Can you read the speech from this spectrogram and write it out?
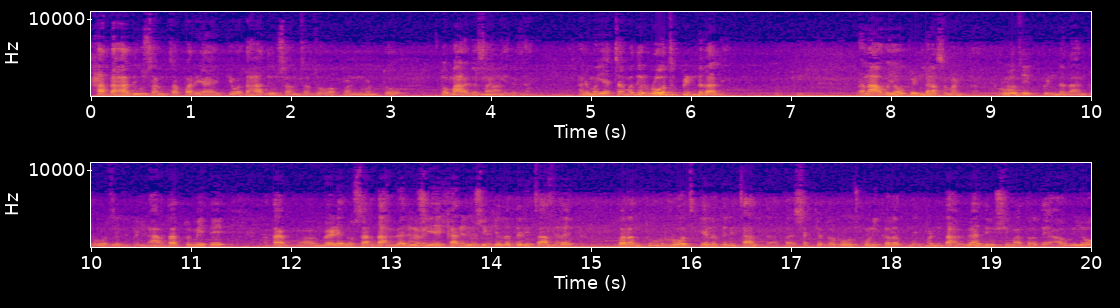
हा दहा दिवसांचा पर्याय किंवा दहा दिवसांचा जो आपण म्हणतो तो मार्ग सांगितला. आणि मग याच्यामध्ये रोज आहे ओके त्याला अवयव पिंड असं म्हणतात. रोज एक पिंडदान रोज एक पिंड. अर्थात तुम्ही ते आता वेळेनुसार दहाव्या दिवशी एका दिवशी केलं तरी चालतंय. परंतु रोज केलं तरी चालतं. आता शक्यतो रोज कोणी करत नाही पण दहाव्या दिवशी मात्र ते अवयव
